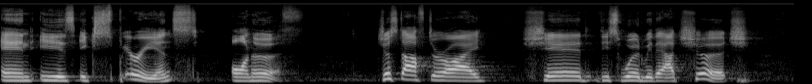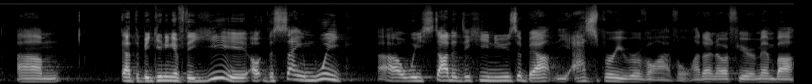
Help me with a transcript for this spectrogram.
and is experienced on earth. Just after I shared this word with our church, um, at the beginning of the year, uh, the same week, uh, we started to hear news about the Asbury revival. I don't know if you remember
